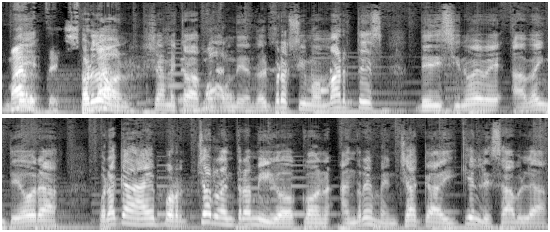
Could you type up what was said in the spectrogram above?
Martes. perdón, ya me estaba confundiendo. El próximo martes de 19 a 20 horas por acá, eh, por charla entre amigos con Andrés Menchaca y quien les habla,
